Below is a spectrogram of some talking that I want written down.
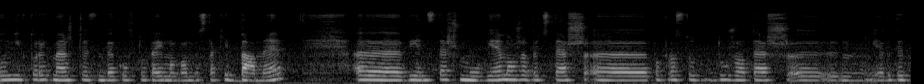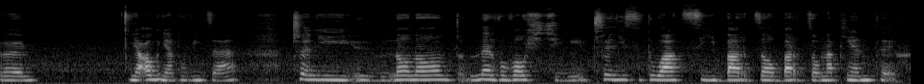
u niektórych mężczyzn, byków tutaj mogą być takie bamy, E, więc też mówię, może być też e, po prostu dużo też e, jak gdyby ja ognia tu widzę, czyli no, no, nerwowości, czyli sytuacji bardzo, bardzo napiętych,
